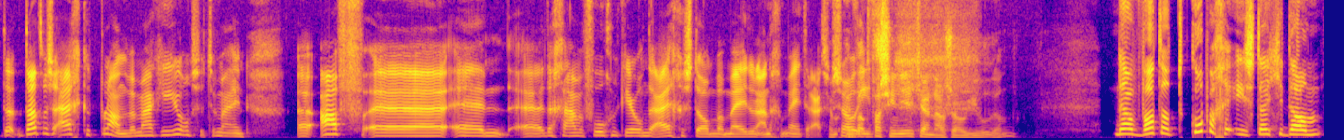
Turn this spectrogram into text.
Dat, dat was eigenlijk het plan. We maken hier onze termijn uh, af. Uh, en uh, dan gaan we volgende keer onder eigen wel meedoen aan de gemeenteraad. En, en wat fascineert jou nou zo, Jules, dan? Nou, wat dat koppige is, dat je dan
